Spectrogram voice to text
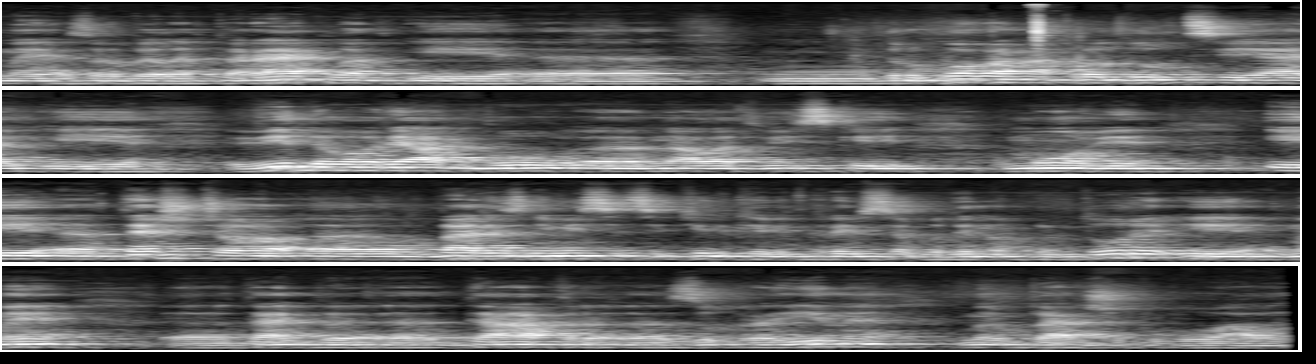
Ми зробили переклад і е, друкована продукція, і відеоряд був е, на латвійській мові. І е, те, що е, в березні місяці тільки відкрився будинок культури, і ми, е, так би е, театр е, з України, ми вперше побували.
